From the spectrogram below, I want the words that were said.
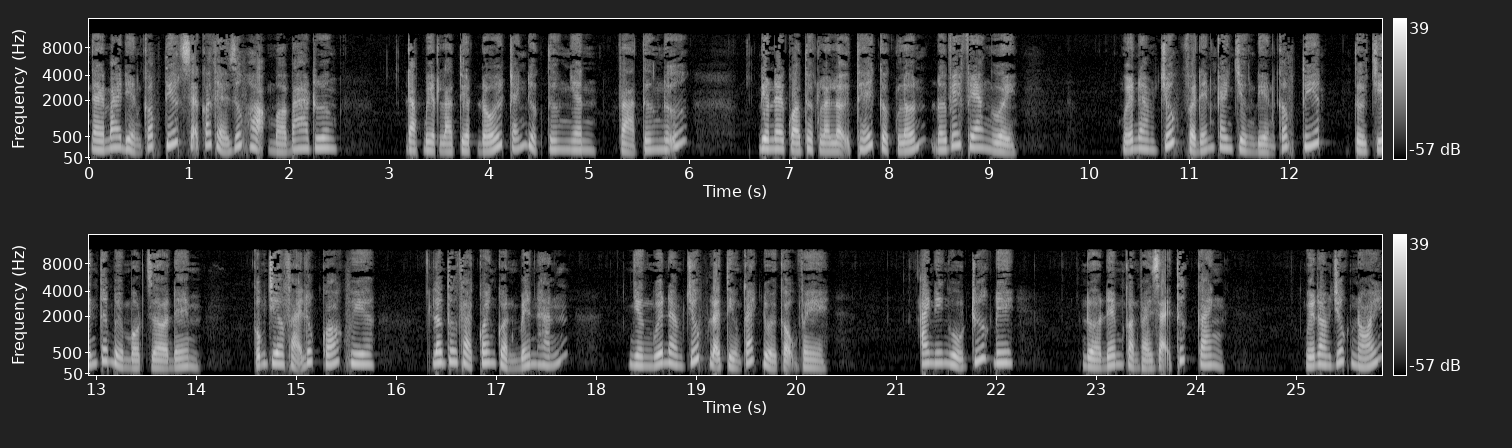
ngày mai điển cốc tiết sẽ có thể giúp họ mở ba rương, đặc biệt là tuyệt đối tránh được tương nhân và tương nữ điều này quả thực là lợi thế cực lớn đối với phe người. Nguyễn nam trúc phải đến canh trường điền cấp tuyết từ chín tới mười một giờ đêm. Cũng chưa phải lúc quá khuya. Lâm tu thạch quanh quẩn bên hắn, nhưng nguyễn nam trúc lại tìm cách đuổi cậu về. Anh đi ngủ trước đi, nửa đêm còn phải dạy thức canh. Nguyễn nam trúc nói,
